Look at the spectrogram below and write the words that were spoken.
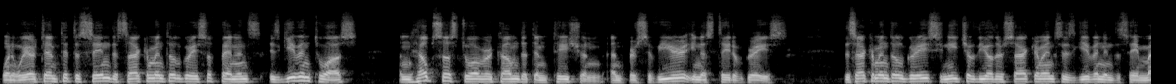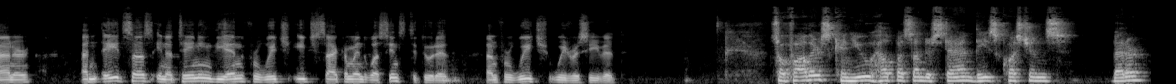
When we are tempted to sin, the sacramental grace of penance is given to us and helps us to overcome the temptation and persevere in a state of grace. The sacramental grace in each of the other sacraments is given in the same manner and aids us in attaining the end for which each sacrament was instituted and for which we receive it. So, fathers, can you help us understand these questions better?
